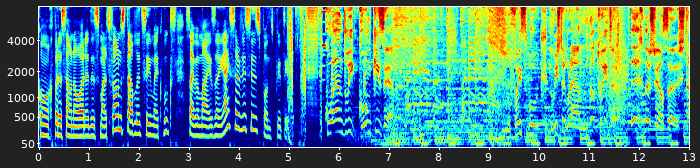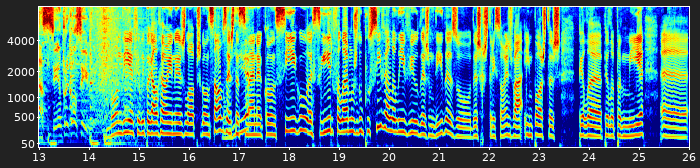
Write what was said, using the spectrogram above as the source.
com reparação na hora de smartphones, tablets e MacBooks. Saiba mais em iServices.pt. Quando e como quiser. No Facebook, no Instagram, no Twitter. A Renascença está sempre consigo. Bom dia, Filipe Galrão e Inês Lopes Gonçalves. Bom Esta dia. semana consigo. A seguir falamos do possível alívio das medidas ou das restrições vá, impostas pela, pela pandemia. Ah,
